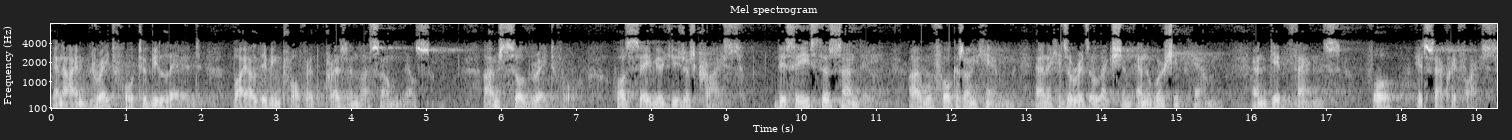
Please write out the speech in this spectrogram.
and I'm grateful to be led by a living prophet, President Russell Nelson. I'm so grateful for Savior Jesus Christ. This Easter Sunday, I will focus on Him and His resurrection and worship Him and give thanks for His sacrifice.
